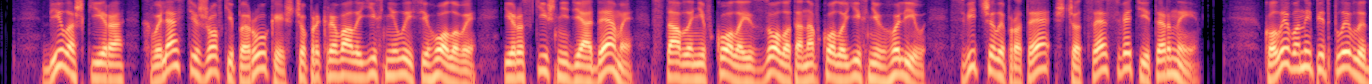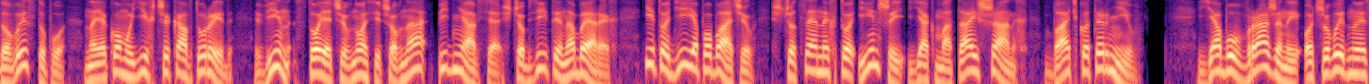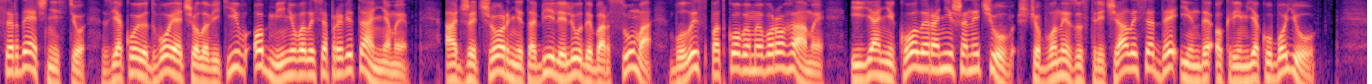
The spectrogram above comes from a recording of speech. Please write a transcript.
Біла шкіра, хвилясті жовті перуки, що прикривали їхні лисі голови, і розкішні діадеми, вставлені в кола із золота навколо їхніх голів, свідчили про те, що це святі терни. Коли вони підпливли до виступу, на якому їх чекав Турид, він, стоячи в носі човна, піднявся, щоб зійти на берег, і тоді я побачив, що це не хто інший, як Матай Шанг, батько тернів. Я був вражений очевидною сердечністю, з якою двоє чоловіків обмінювалися привітаннями. Адже чорні та білі люди Барсума були спадковими ворогами, і я ніколи раніше не чув, щоб вони зустрічалися де-інде, окрім як у бою.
